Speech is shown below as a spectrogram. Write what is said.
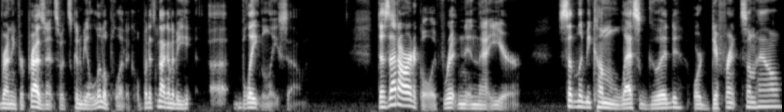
running for president so it's going to be a little political but it's not going to be uh, blatantly so. Does that article if written in that year suddenly become less good or different somehow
